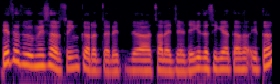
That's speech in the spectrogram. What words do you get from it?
तेच तुम्ही सर्चिंग करत चाले चालायचे ठीक आहे? जसे की आता इथं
